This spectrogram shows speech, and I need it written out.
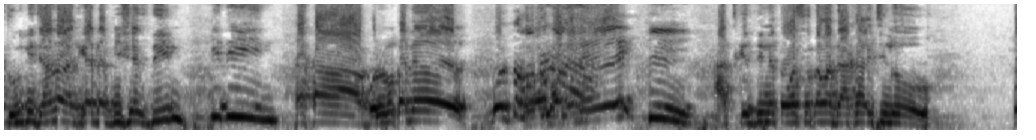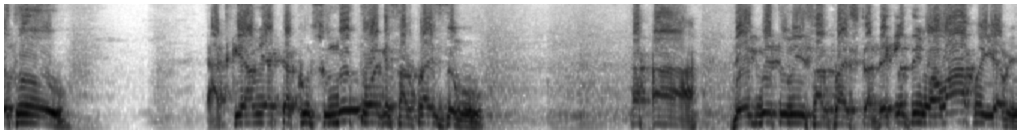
তুমি কি জানো আজকে একটা বিশেষ দিন? কি দিন? বলব কেন? বলতে হবে না। কি? আজকের দিনে তোমার সাথে আমার দেখা হয়েছিল। প্রথম আজকে আমি একটা খুব সুন্দর তোমাকে সারপ্রাইজ দেবো। দেখবে তুমি সারপ্রাইজটা দেখলে তুমি অবাক হয়ে যাবে।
